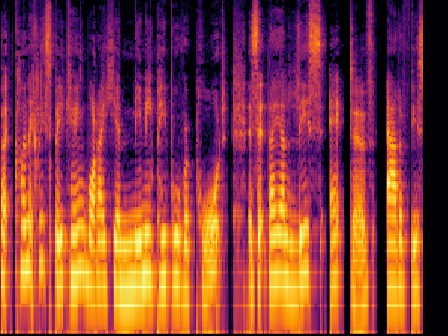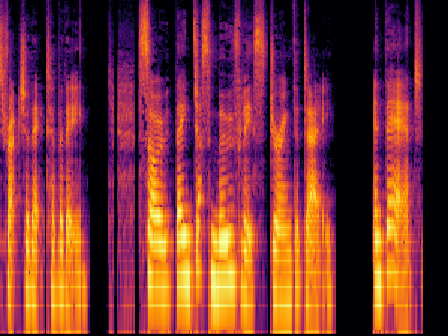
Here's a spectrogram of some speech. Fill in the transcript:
but clinically speaking, what I hear many people report is that they are less active out of their structured activity. So they just move less during the day. And that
